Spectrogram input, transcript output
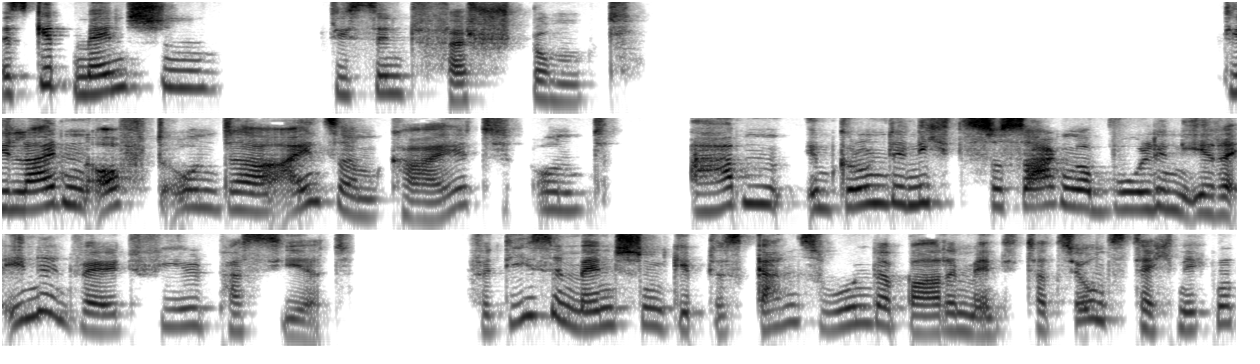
Es gibt Menschen, die sind verstummt. Die leiden oft unter Einsamkeit und haben im Grunde nichts zu sagen, obwohl in ihrer Innenwelt viel passiert. Für diese Menschen gibt es ganz wunderbare Meditationstechniken,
